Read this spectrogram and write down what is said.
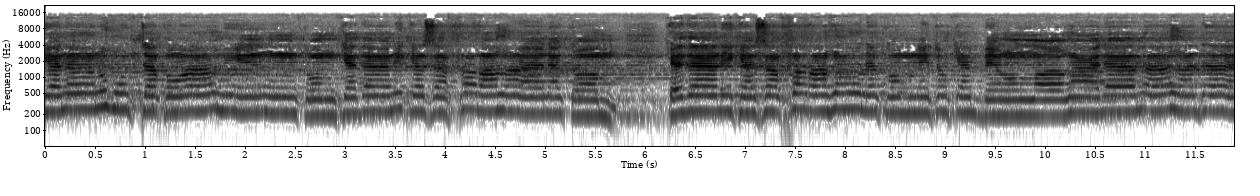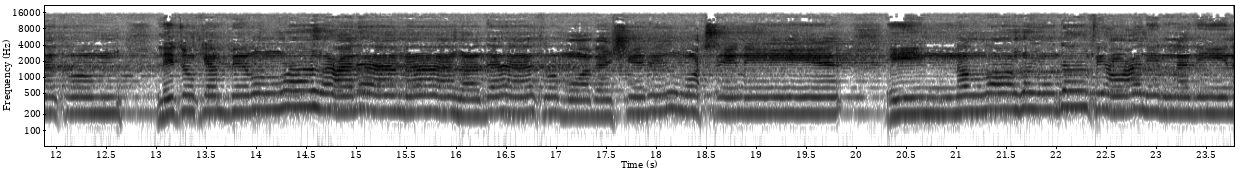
يناله التقوى منكم. كذلك سخرها لكم. كذلك سخرها لكم لتكبروا الله على ما هداكم. لتكبروا الله على ما هداكم وبشر المحسنين. إن الله يدافع عن الذين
